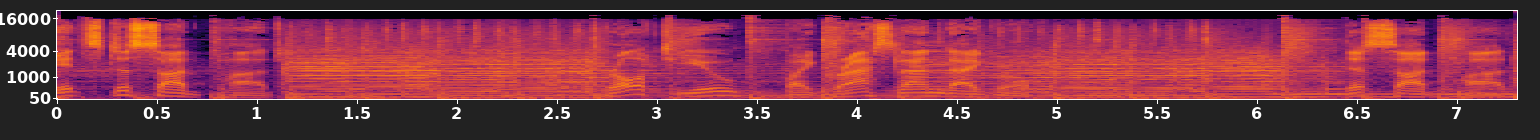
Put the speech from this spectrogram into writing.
It's the Sod Pod. Brought to you by Grassland Agro. The Sod Pod.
